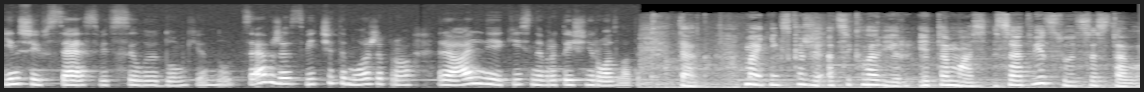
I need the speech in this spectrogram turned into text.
інший всесвіт з силою думки. Ну це вже свідчити може про реальні якісь невротичні розлади. Так, маятник, скажи, ацикловір і та мазь соответствують составу?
